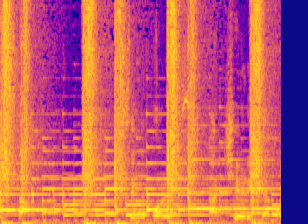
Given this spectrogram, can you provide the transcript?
staff, Singaporeans are cheering them on.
